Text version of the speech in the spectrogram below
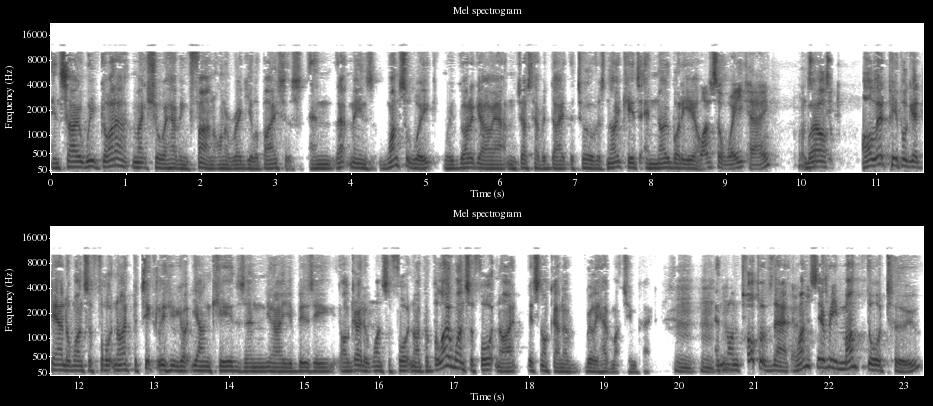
And so we've got to make sure we're having fun on a regular basis. And that means once a week, we've got to go out and just have a date, the two of us, no kids and nobody else. Once a week, eh? Once well, week. I'll let people get down to once a fortnight, particularly if you've got young kids and, you know, you're busy. I'll go to once a fortnight, but below once a fortnight, it's not going to really have much impact. Mm-hmm. And on top of that, okay. once every month or two,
